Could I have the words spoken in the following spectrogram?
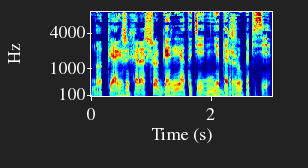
Но как же хорошо горят эти недорукописи!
